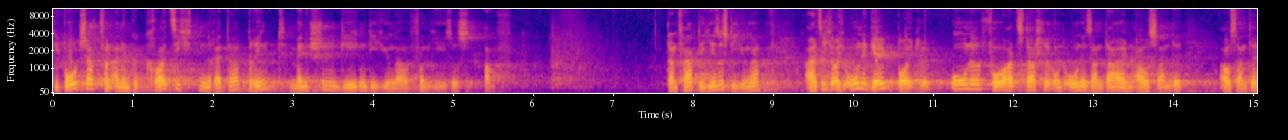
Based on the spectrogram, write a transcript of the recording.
Die Botschaft von einem gekreuzigten Retter bringt Menschen gegen die Jünger von Jesus auf. Dann fragte Jesus die Jünger, als ich euch ohne Geldbeutel, ohne Vorratstasche und ohne Sandalen aussandte, aussandte,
